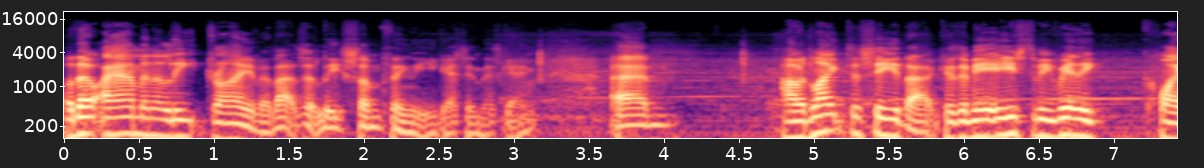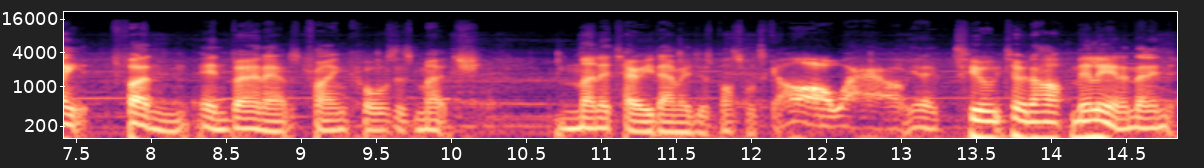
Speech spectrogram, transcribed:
Although I am an elite driver, that's at least something that you get in this game. Um, I would like to see that because I mean it used to be really quite fun in Burnout to try and cause as much monetary damage as possible to go. Oh wow, you know, two two and a half million, and then in,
